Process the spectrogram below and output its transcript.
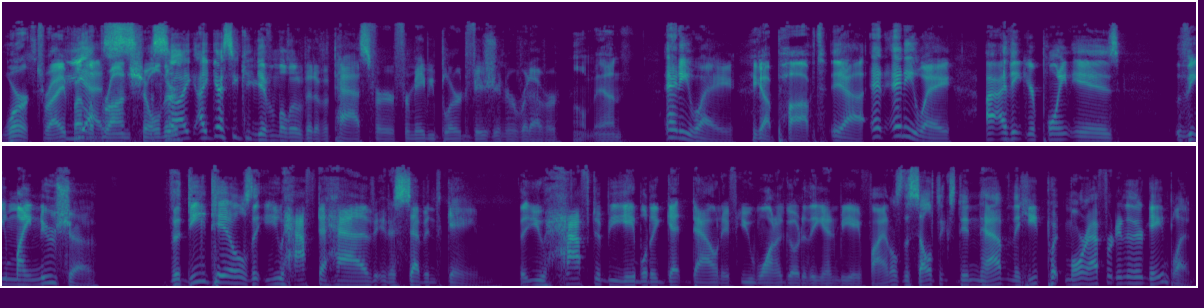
worked right by Yes. LeBron's shoulder. So I, I guess you can give him a little bit of a pass for for maybe blurred vision or whatever. oh man, Anyway, he got popped. yeah. And anyway, I, I think your point is the minutia, the details that you have to have in a seventh game. That you have to be able to get down if you want to go to the NBA Finals. The Celtics didn't have, and the Heat put more effort into their game plan.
